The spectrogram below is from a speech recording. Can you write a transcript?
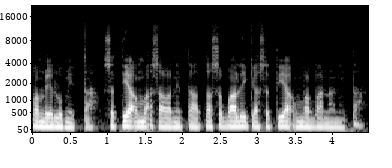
pembelum ita setia mbak sawanita atau sebaliknya setia mbak bananita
